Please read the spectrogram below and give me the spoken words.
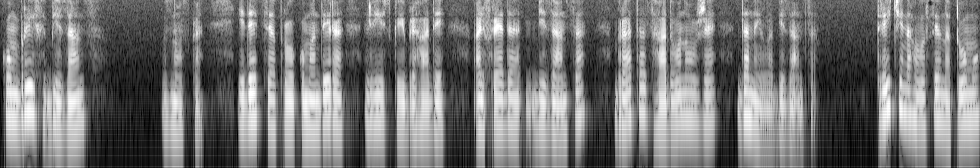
Комбриг Бізанц, зноска, йдеться про командира Львівської бригади Альфреда Бізанца, брата згадуваного вже Данила Бізанца. Тричі наголосив на тому,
